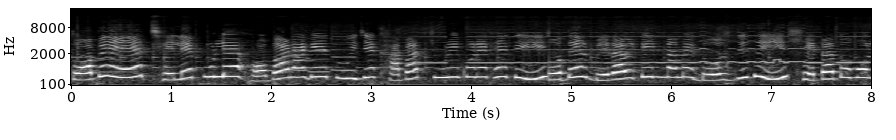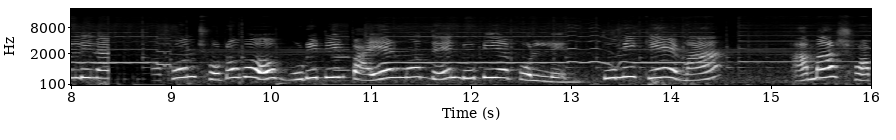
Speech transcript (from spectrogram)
তবে ছেলে পুলে হবার আগে তুই যে খাবার চুরি করে খেতি তোদের বেড়ালটির নামে দোষ দিতি সেটা তো বললি না। তখন ছোট বউ বুড়িটির পায়ের মধ্যে লুটিয়ে পড়লেন। তুমি কে, মা? আমার সব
